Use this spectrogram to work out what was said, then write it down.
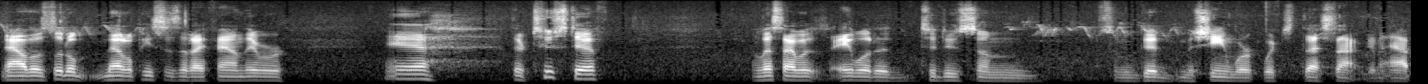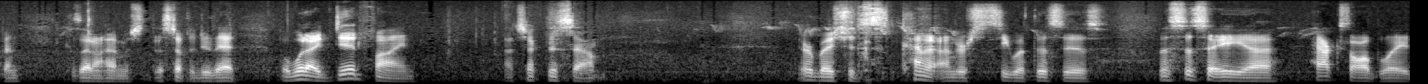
Now, those little metal pieces that I found, they were, yeah, they're too stiff. Unless I was able to, to do some some good machine work, which that's not going to happen because I don't have much the stuff to do that. But what I did find, now check this out. everybody should kind of under see what this is. This is a uh, hacksaw blade.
